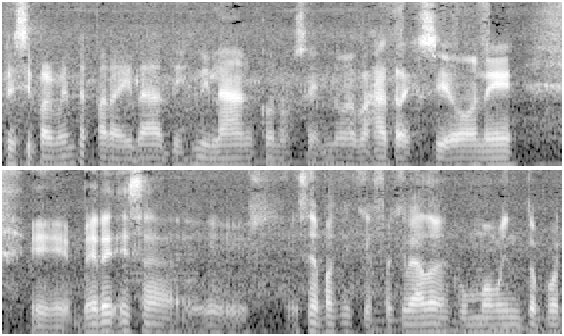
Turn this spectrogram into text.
principalmente para ir a Disneyland, conocer nuevas atracciones, eh, ver esa, eh, ese parque que fue creado en algún momento por,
